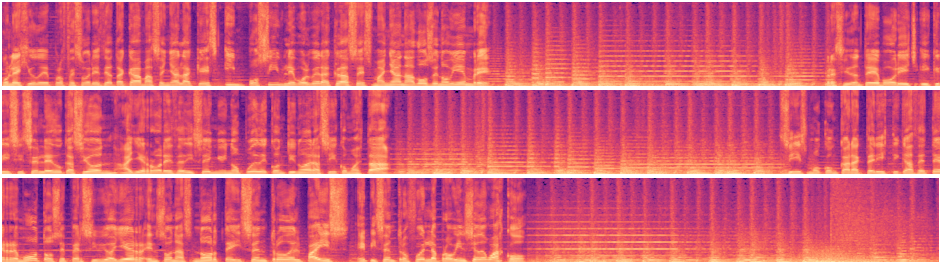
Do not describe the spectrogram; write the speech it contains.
Colegio de Profesores de Atacama señala que es imposible volver a clases mañana 2 de noviembre. Presidente Boric y crisis en la educación. Hay errores de diseño y no puede continuar así como está. Sismo con características de terremoto se percibió ayer en zonas norte y centro del país. Epicentro fue en la provincia de Huasco.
